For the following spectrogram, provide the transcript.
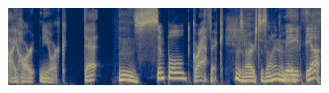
I Heart New York. That mm. simple graphic He was an Irish designer. made, yeah.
